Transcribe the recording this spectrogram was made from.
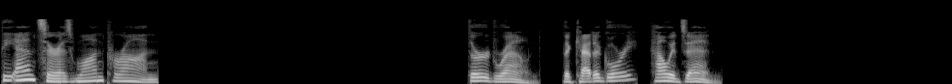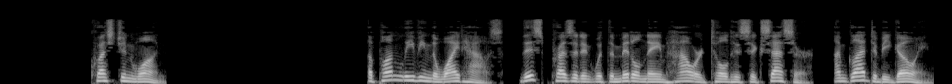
The answer is Juan Perón. Third round. The category? Howard's End. Question 1. Upon leaving the White House, this president with the middle name Howard told his successor, I'm glad to be going.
